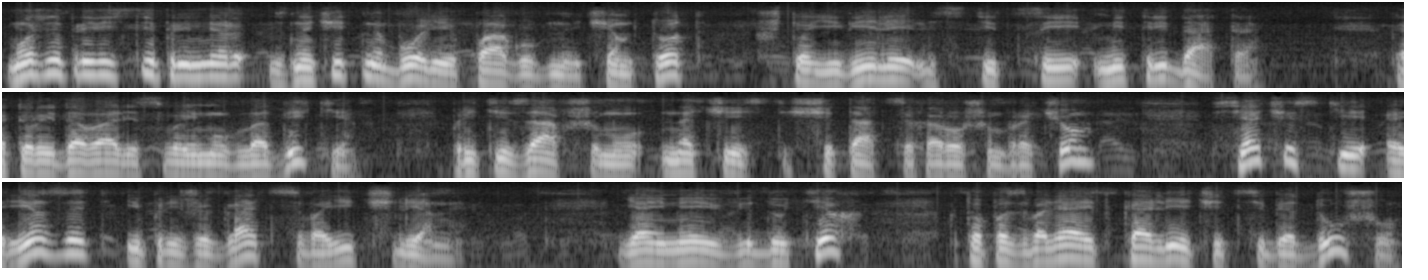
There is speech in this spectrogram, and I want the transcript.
Можно привести пример значительно более пагубный, чем тот, что явили льстецы Митридата – которые давали своему владыке, притязавшему на честь считаться хорошим врачом, всячески резать и прижигать свои члены. Я имею в виду тех, кто позволяет калечить себе душу,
